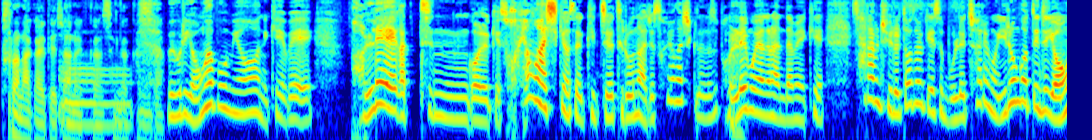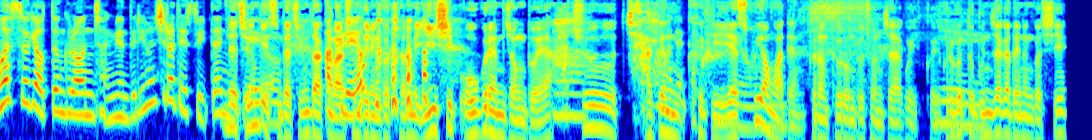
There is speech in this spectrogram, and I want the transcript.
풀어나가야 되지 않을까 어. 생각합니다. 왜 우리 영화 보면 이렇게 왜 벌레 같은 걸 이렇게 소형화시켜서 이렇게 드론을 아주 소형화시켜서 벌레 네. 모양을 한 다음에 이렇게 사람 주위를 떠돌게 해서 몰래 촬영 이런 것도 이제 영화 속의 어떤 그런 장면들이 현실화될 수 있다는 네, 얘기예요. 지금도 있습니다. 지금도 아까 아, 말씀드린 것처럼 25g 정도의 아, 주 작은 크기의 소형화된 그런 드론도 존재하고 있고요. 예. 그리고 또 문제가 되는 것이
